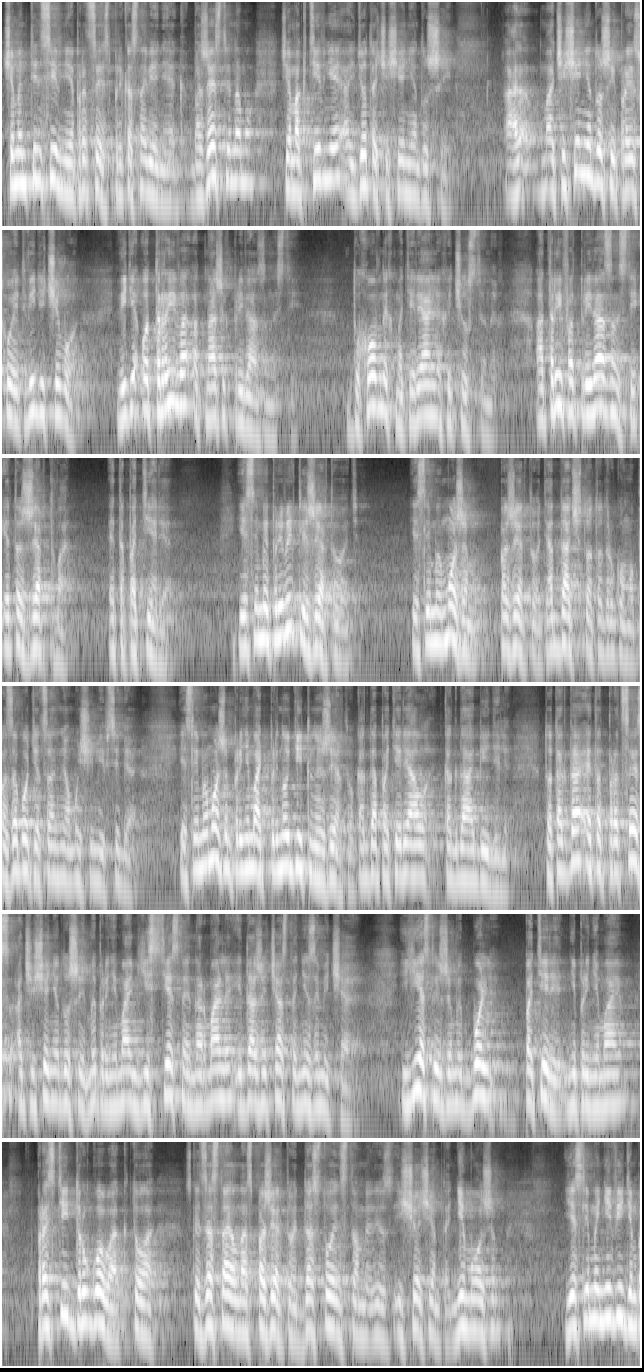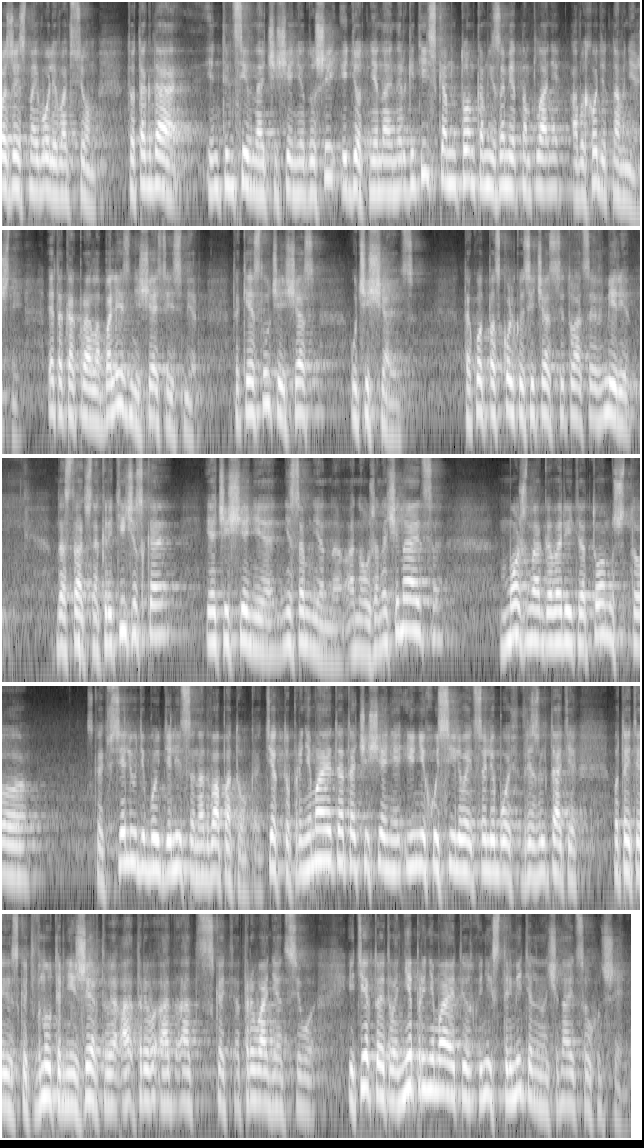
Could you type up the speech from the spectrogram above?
Чем интенсивнее процесс прикосновения к божественному, тем активнее идет очищение души. А очищение души происходит в виде чего? В виде отрыва от наших привязанностей, духовных, материальных и чувственных. Отрыв от привязанностей это жертва, это потеря. Если мы привыкли жертвовать, если мы можем пожертвовать, отдать что-то другому, позаботиться о нем, ущемив себя – если мы можем принимать принудительную жертву, когда потерял, когда обидели, то тогда этот процесс очищения души мы принимаем естественно и нормально и даже часто не замечая. Если же мы боль потери не принимаем, простить другого, кто, сказать, заставил нас пожертвовать достоинством, еще чем-то, не можем. Если мы не видим божественной воли во всем, то тогда интенсивное очищение души идет не на энергетическом, тонком, незаметном плане, а выходит на внешний. Это, как правило, болезнь, несчастье и смерть. Такие случаи сейчас учащаются. Так вот, поскольку сейчас ситуация в мире достаточно критическая, и очищение, несомненно, оно уже начинается, можно говорить о том, что сказать, все люди будут делиться на два потока. Те, кто принимает это очищение, и у них усиливается любовь в результате вот так сказать, внутренние жертвы, отрыв, от, от, сказать, отрывания от всего. И те, кто этого не принимает, и у них стремительно начинается ухудшение.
